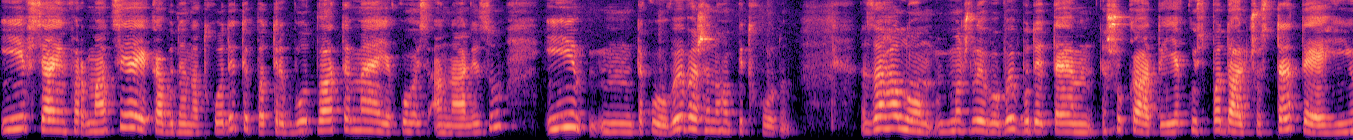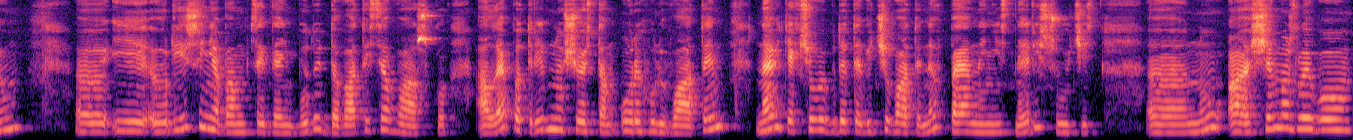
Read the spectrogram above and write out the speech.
І вся інформація, яка буде надходити, потребуватиме якогось аналізу і м, такого виваженого підходу. Загалом, можливо, ви будете шукати якусь подальшу стратегію, е, і рішення вам цей день будуть даватися важко, але потрібно щось там урегулювати, навіть якщо ви будете відчувати невпевненість, нерішучість. Е, Ну, а ще, можливо,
